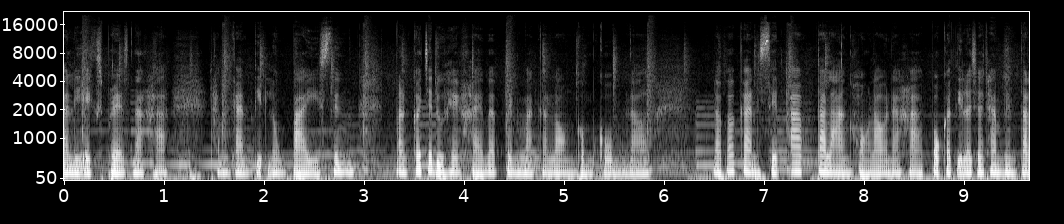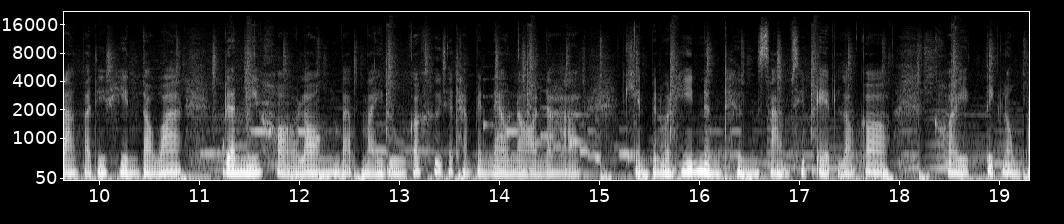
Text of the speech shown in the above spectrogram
AliExpress นะคะทำการติดลงไป ซึ่งมันก็จะดูคล้ายๆ แบบเป็นมาการองกลมๆเนาะแล้วก็การเซตอัพตารางของเรานะคะ ปกติเราจะทำเป็นตารางปฏิทิน แต่ว่าเดือนนี้ขอลองแบบใหม่ดูก็คือจะทำเป็นแนวนอนนะคะ เขียนเป็นวันที่1ถึง31 แล้วก็คอยติ๊กลงไป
